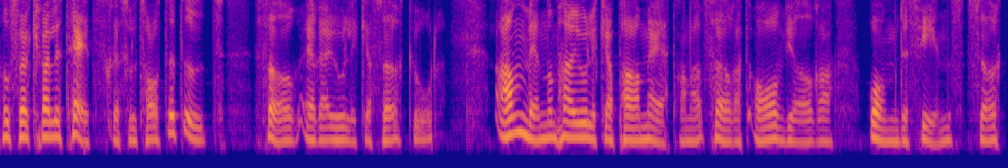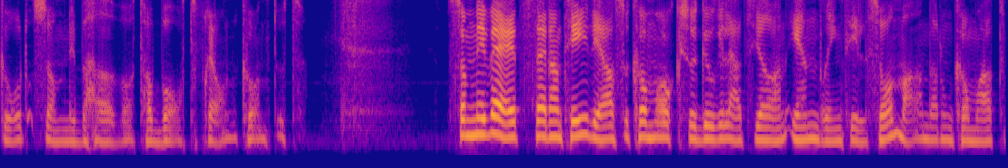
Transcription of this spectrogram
Hur ser kvalitetsresultatet ut för era olika sökord? Använd de här olika parametrarna för att avgöra om det finns sökord som ni behöver ta bort från kontot. Som ni vet sedan tidigare så kommer också Google Ads göra en ändring till sommaren där de kommer att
